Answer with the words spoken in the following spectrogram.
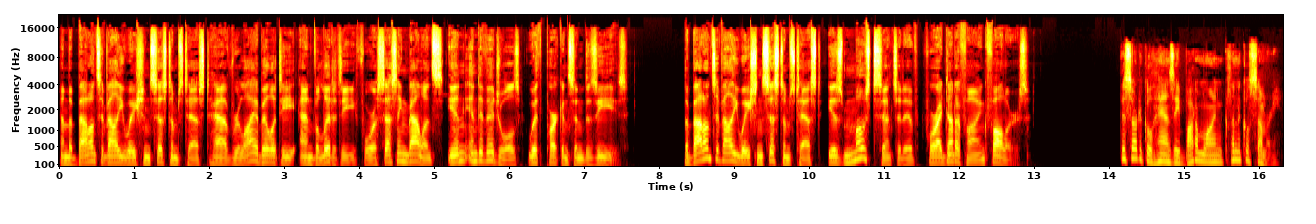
and the balance evaluation systems test have reliability and validity for assessing balance in individuals with Parkinson disease. The balance evaluation systems test is most sensitive for identifying fallers. This article has a bottom line clinical summary.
